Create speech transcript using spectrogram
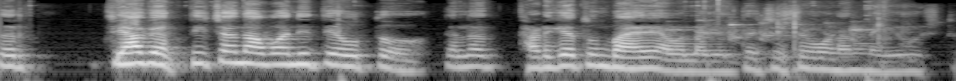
तर ज्या व्यक्तीच्या नावाने ते होतं त्याला थडग्यातून बाहेर यावं लागेल. त्याच्याशिवाय होणार नाही गोष्ट.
